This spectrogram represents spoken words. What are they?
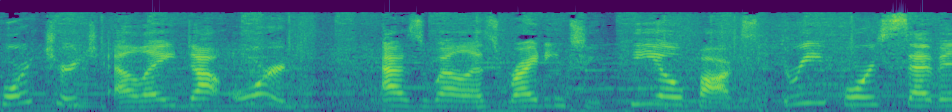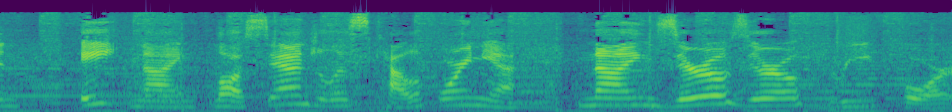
corechurchla.org, as well as writing to P.O. Box 34789, Los Angeles, California 90034.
